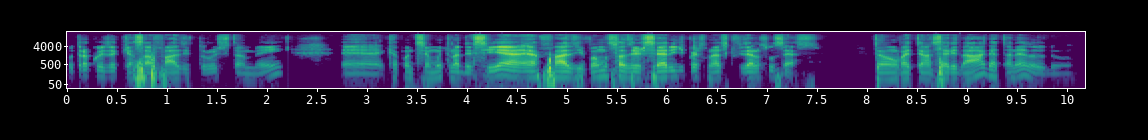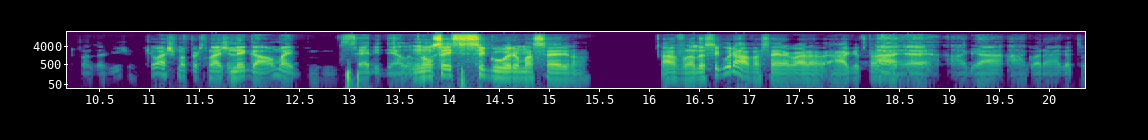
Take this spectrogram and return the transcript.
Outra coisa que essa fase trouxe também, é, que aconteceu muito na DC, é, é a fase vamos fazer série de personagens que fizeram sucesso. Então vai ter uma série da Agatha, né, do, do WandaVision, que eu acho uma personagem legal, mas série dela... Não sei se segura uma série, não. A Wanda segurava a série, agora a Agatha. Ah, é. H, agora a Agatha.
